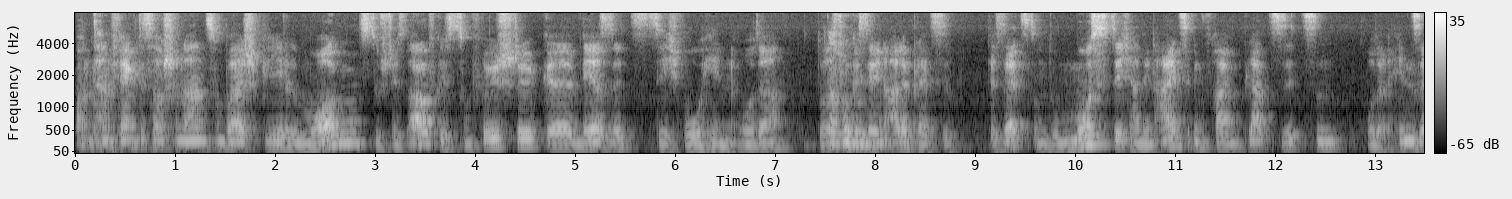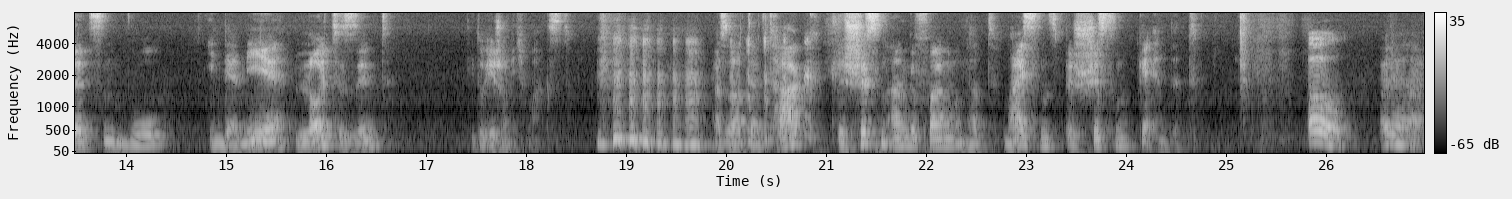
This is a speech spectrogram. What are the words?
Und dann fängt es auch schon an, zum Beispiel morgens, du stehst auf, gehst zum Frühstück, äh, wer setzt sich wohin, oder? Du hast schon Oh. gesehen, alle Plätze besetzt und du musst dich an den einzigen freien Platz sitzen oder hinsetzen, wo in der Nähe Leute sind, die du eh schon nicht magst. Also hat der Tag beschissen angefangen und hat meistens beschissen geendet. Oh, ja,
